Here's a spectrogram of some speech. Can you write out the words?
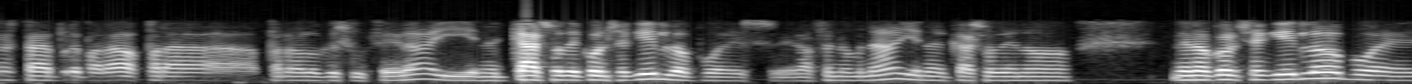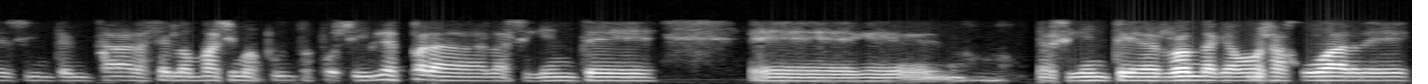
a estar preparados para, para lo que suceda. Y en el caso de conseguirlo pues será fenomenal. Y en el caso de no de no conseguirlo pues intentar hacer los máximos puntos posibles para la siguiente eh, la siguiente ronda que vamos a jugar de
